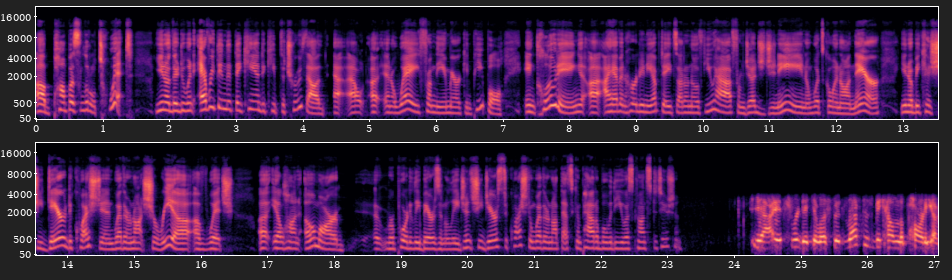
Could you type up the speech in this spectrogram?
a pompous little twit. You know, they're doing everything that they can to keep the truth out out uh, and away from the American people, including uh, I haven't heard any updates. I don't know if you have from Judge Jeanine and what's going on there. You know, because she dared to question whether or not Sharia, of which uh, Ilhan Omar uh, reportedly bears an allegiance, she dares to question whether or not that's compatible with the U.S. Constitution. Yeah, it's ridiculous. The left has become the party of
